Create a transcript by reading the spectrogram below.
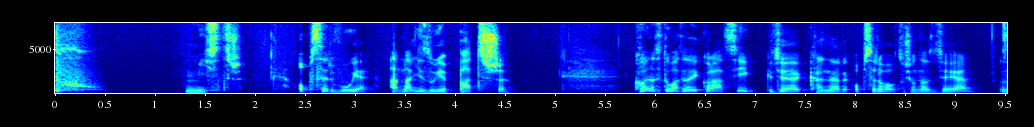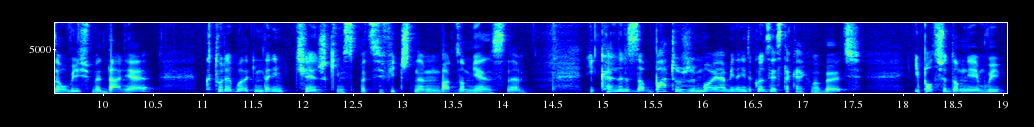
Puh. Mistrz. Obserwuje, analizuje, patrzy. Kolejna sytuacja tej kolacji, gdzie kelner obserwował, co się u nas dzieje. Zamówiliśmy danie, które było takim daniem ciężkim, specyficznym, bardzo mięsnym. I kelner zobaczył, że moja mina nie do końca jest taka, jak ma być i podszedł do mnie i mówi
